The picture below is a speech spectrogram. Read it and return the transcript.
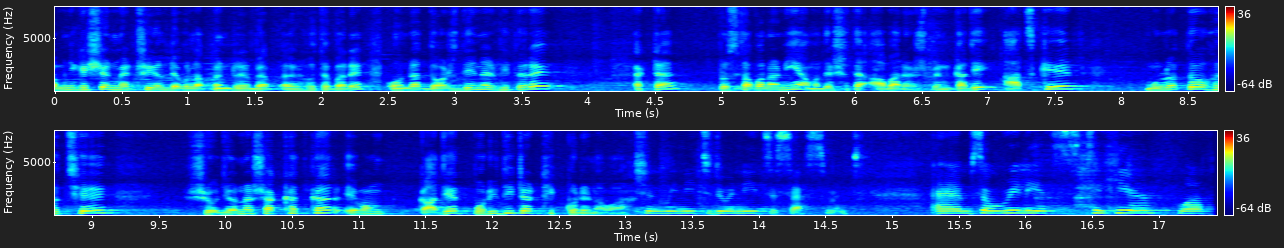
কমিউনিকেশন ম্যাটেরিয়াল ডেভেলপমেন্টের হতে পারে। ওনারা দশ দিনের ভিতরে একটা প্রস্তাবনা নিয়ে আমাদের সাথে আবার আসবেন কাজে আজকের মূলত হচ্ছে সৌজন্য সাক্ষাৎকার এবং কাজের পরিধিটা ঠিক করে নেওয়া. Um, so really it's to hear what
